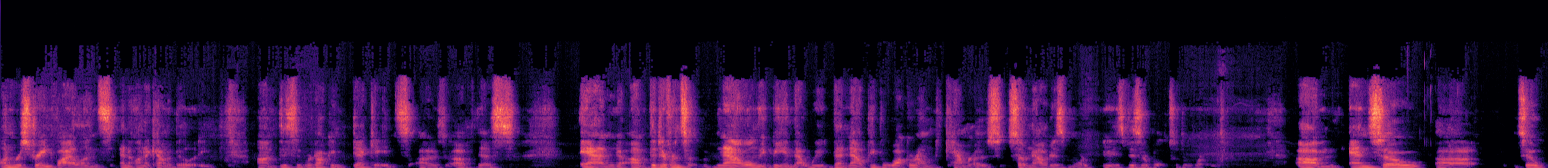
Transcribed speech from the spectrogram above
unrestrained violence and unaccountability. Um, this is we're talking decades of, of this, and um, the difference now only being that we that now people walk around with cameras, so now it is more it is visible to the world. Um, and so, uh, so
